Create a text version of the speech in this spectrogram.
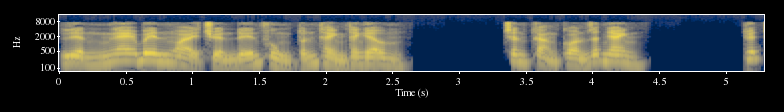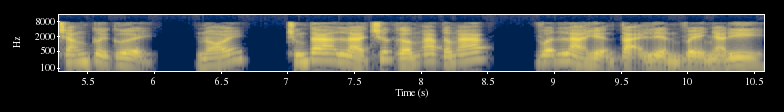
liền nghe bên ngoài truyền đến Phùng Tuấn Thành thanh âm. Chân cẳng còn rất nhanh. Tuyết trắng cười cười, nói, chúng ta là trước ấm áp ấm áp, vẫn là hiện tại liền về nhà đi.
